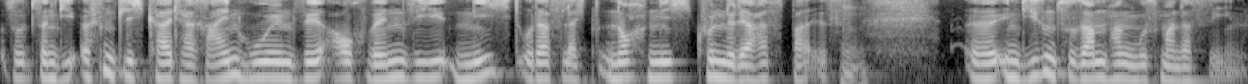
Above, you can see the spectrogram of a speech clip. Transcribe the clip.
sozusagen die Öffentlichkeit hereinholen will, auch wenn sie nicht oder vielleicht noch nicht Kunde der Haspa ist. Hm. Äh, in diesem Zusammenhang muss man das sehen.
